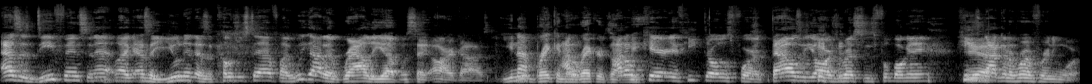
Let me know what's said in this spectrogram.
as a defense and that, like as a unit, as a coaching staff, like we got to rally up and say, all right, guys, You're not breaking I no records on I don't me." care if he throws for a thousand yards the rest of this football game. He's Yeah. not going to run for anymore.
